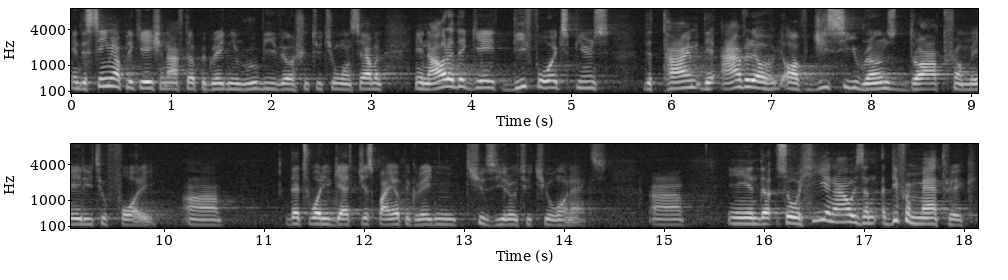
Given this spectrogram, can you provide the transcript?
and the same application after upgrading Ruby version to 2.17 and out of the gate default experience the time the average of, of GC runs dropped from 80 to 40 uh, that's what you get just by upgrading 2.0 to 2.1x uh, and uh, so here now is an, a different metric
